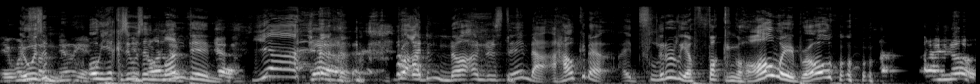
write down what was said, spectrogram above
It went it was to a a million. Oh yeah, because it was in London. Yeah. Yeah. Yeah. bro, I did not understand that. How could I? It's literally a fucking hallway, bro. I know.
